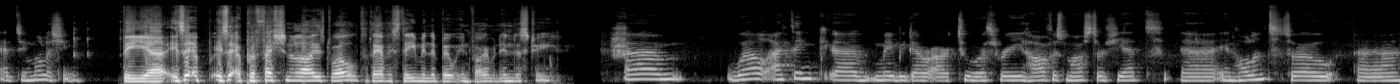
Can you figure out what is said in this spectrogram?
at demolishing. The uh, is it a, is it a professionalized role? Do they have esteem in the built environment industry? Um, well, I think uh, maybe there are two or three harvest masters yet uh, in Holland. So, uh,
